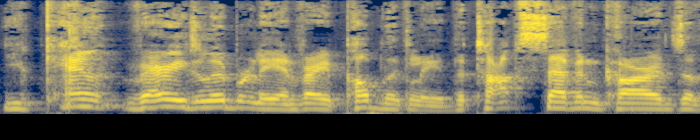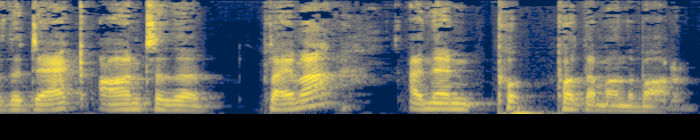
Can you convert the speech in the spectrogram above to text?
you count very deliberately and very publicly the top seven cards of the deck onto the playmat, and then put put them on the bottom.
